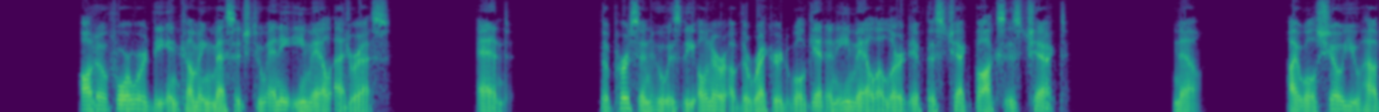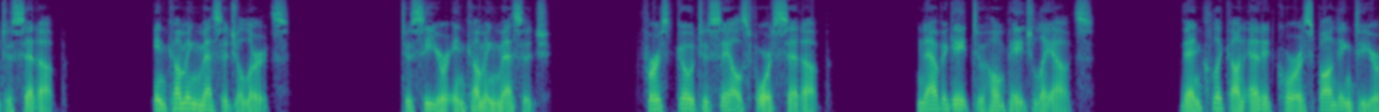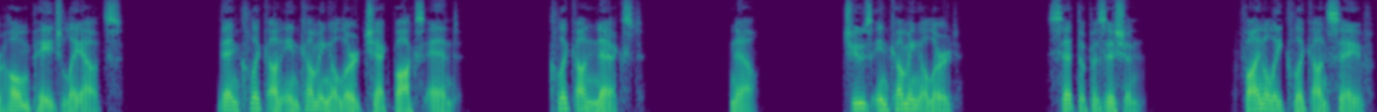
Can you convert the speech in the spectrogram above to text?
auto forward the incoming message to any email address. And the person who is the owner of the record will get an email alert if this checkbox is checked. Now, I will show you how to set up Incoming message alerts. To see your incoming message, first go to Salesforce Setup. Navigate to Homepage Layouts. Then click on Edit corresponding to your homepage layouts. Then click on Incoming Alert checkbox and click on Next. Now, choose Incoming Alert. Set the position. Finally click on Save.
